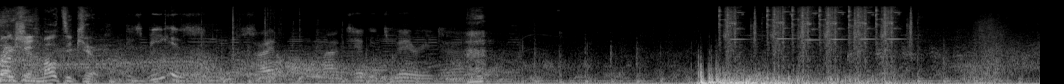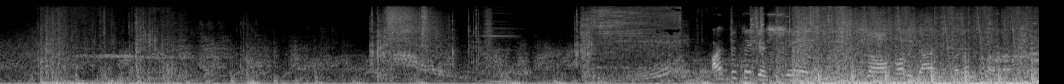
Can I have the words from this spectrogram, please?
Next generation multi-kill. His beat is suicidal. My jit is very good. I have to take a shit, so I'll probably die, but I'm coming.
